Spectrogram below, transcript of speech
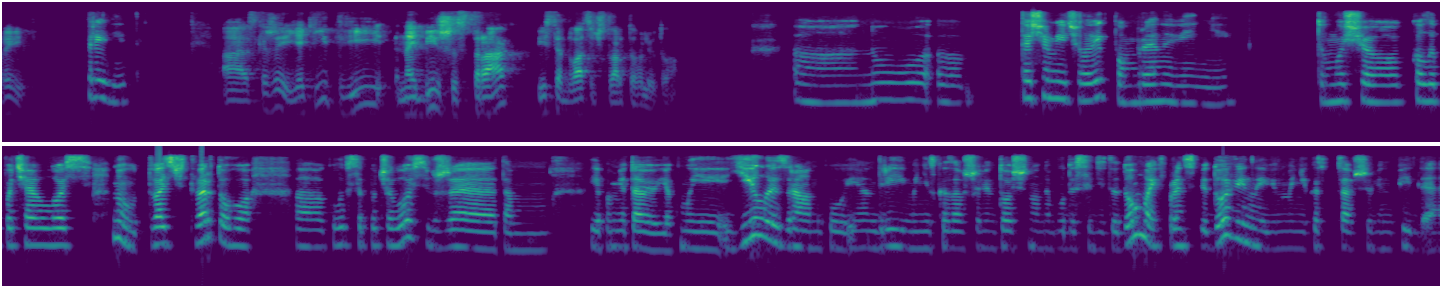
привіт. Привіт. А, скажи, який твій найбільший страх після 24 лютого? А, ну, е, те, що мій чоловік помре на війні. Тому що коли почалось, ну, 24-го, е, коли все почалось, вже там, я пам'ятаю, як ми їли зранку, і Андрій мені сказав, що він точно не буде сидіти вдома. І, в принципі, до війни він мені казав, що він піде е,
